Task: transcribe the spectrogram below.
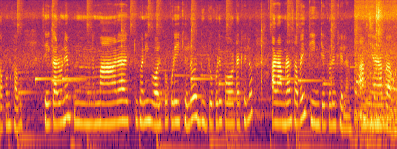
তখন খাব। সেই কারণে মারা একটুখানি গল্প করেই খেলো, দুটো করে পরোটা খেলো, আর আমরা সবাই তিনটে করে খেলাম, আমি আর বাবু।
